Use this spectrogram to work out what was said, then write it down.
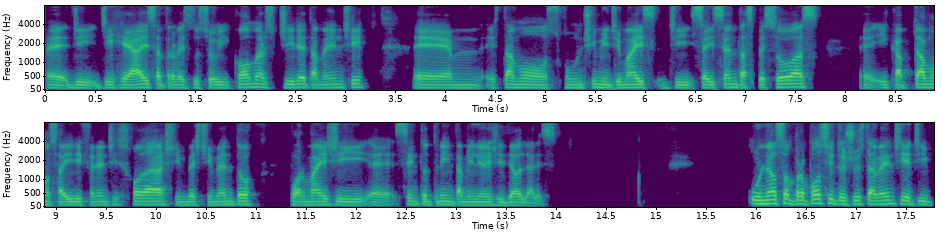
eh, de, de, reais através do seu e-commerce diretamente. Eh, estamos com um time de mais de 600 pessoas eh, e captamos aí diferentes rodadas de investimento por mais de 130 milhões de dólares. O nosso propósito justamente é de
